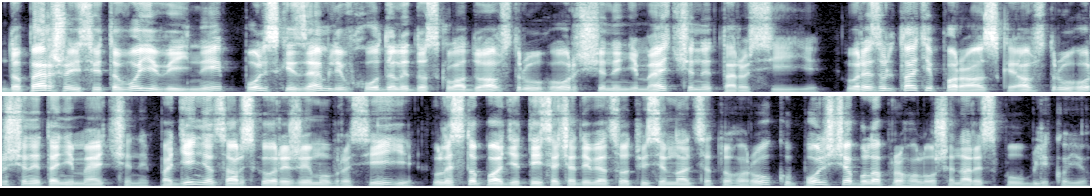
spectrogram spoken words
До Першої світової війни польські землі входили до складу Австро-Угорщини, Німеччини та Росії. В результаті поразки Австро-Угорщини та Німеччини, падіння царського режиму в Росії, в листопаді 1918 року Польща була проголошена республікою.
